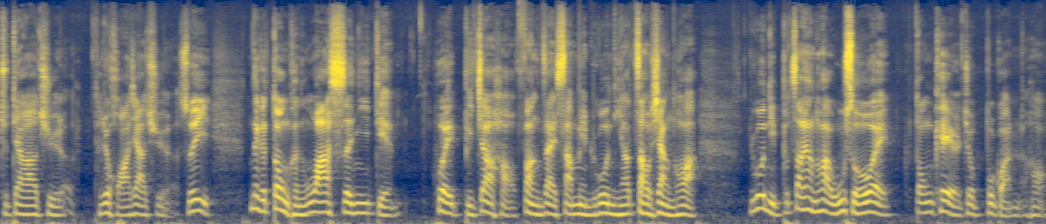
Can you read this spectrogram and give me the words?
就掉下去了，它就滑下去了。所以那个洞可能挖深一点会比较好放在上面。如果你要照相的话，如果你不照相的话，无所谓，don't care 就不管了哈。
